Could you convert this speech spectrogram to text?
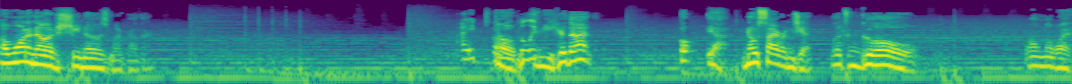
I want to know if she knows my brother. I don't Oh, believe. can you hear that? Oh, yeah. No sirens yet. Let's go. On the way.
